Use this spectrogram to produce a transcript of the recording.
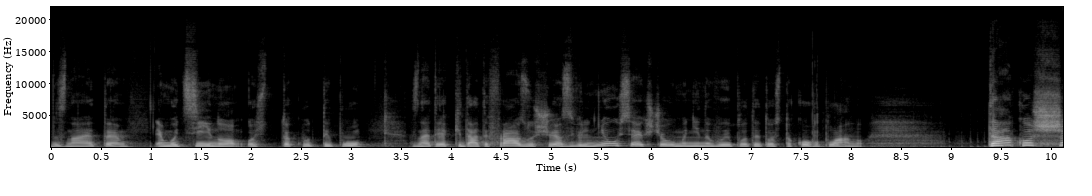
знаєте, емоційно ось таку типу. Знаєте, як кидати фразу, що я звільнюся, якщо ви мені не виплатите, ось такого плану. Також,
